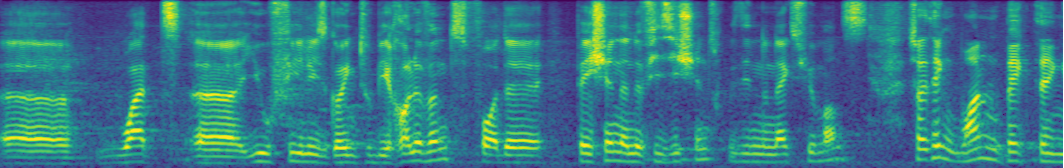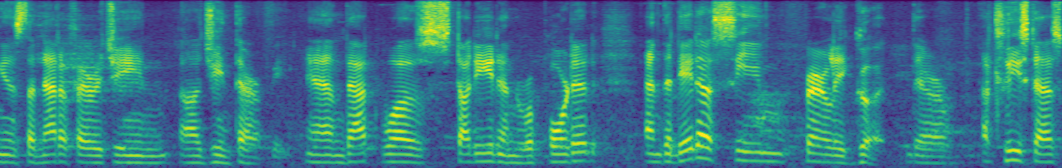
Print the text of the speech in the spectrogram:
what uh, you feel is going to be relevant for the patient and the physicians within the next few months? So I think one big thing is the nadofaragene uh, gene therapy, and that was studied and reported, and the data seem fairly good. They're at least as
